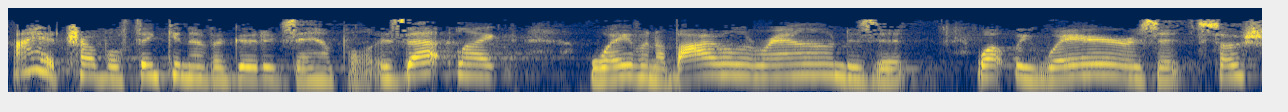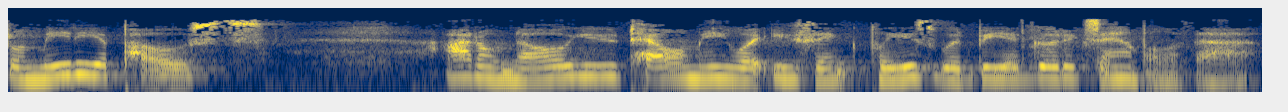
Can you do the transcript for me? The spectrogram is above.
I had trouble thinking of a good example. Is that like waving a Bible around? Is it what we wear? Is it social media posts? I don't know. You tell me what you think, please, would be a good example of that.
